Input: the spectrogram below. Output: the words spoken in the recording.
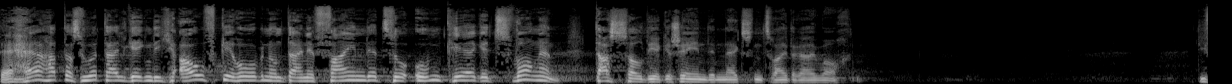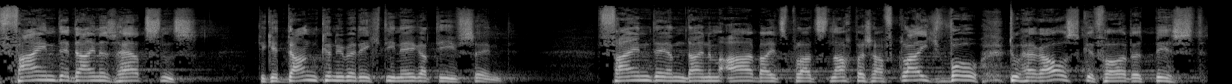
Der Herr hat das Urteil gegen dich aufgehoben und deine Feinde zur Umkehr gezwungen. Das soll dir geschehen in den nächsten zwei, drei Wochen. Die Feinde deines Herzens, die Gedanken über dich, die negativ sind. Feinde an deinem Arbeitsplatz, Nachbarschaft, gleich wo du herausgefordert bist.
